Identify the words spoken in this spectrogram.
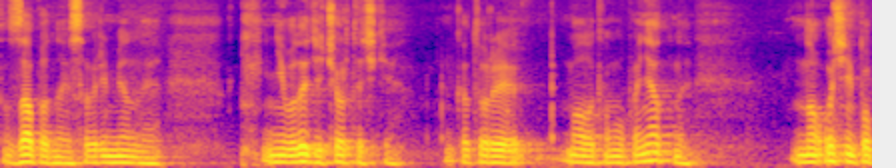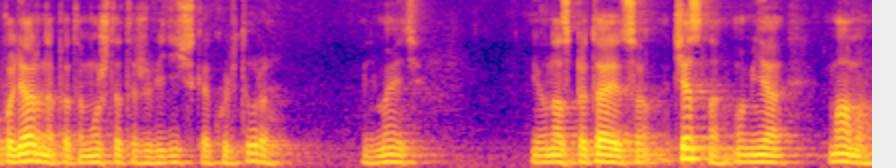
западные, современные. Не вот эти черточки, которые мало кому понятны, но очень популярны, потому что это же ведическая культура, понимаете? И у нас пытаются, честно, у меня мама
